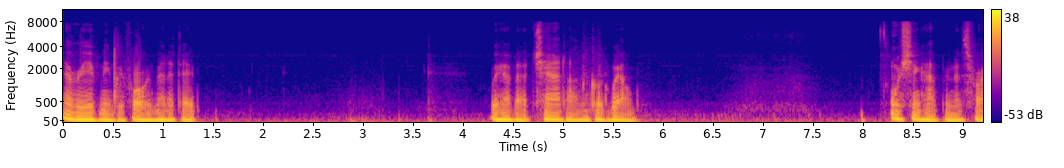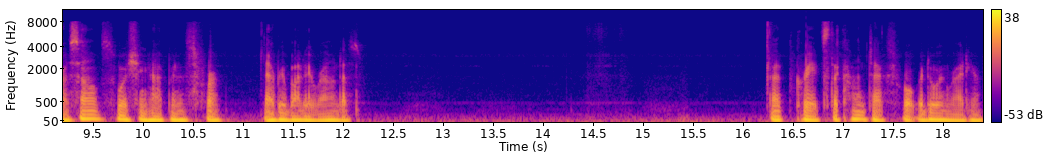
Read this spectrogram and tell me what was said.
every evening before we meditate, we have that chant on goodwill, wishing happiness for ourselves, wishing happiness for everybody around us. That creates the context for what we're doing right here.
